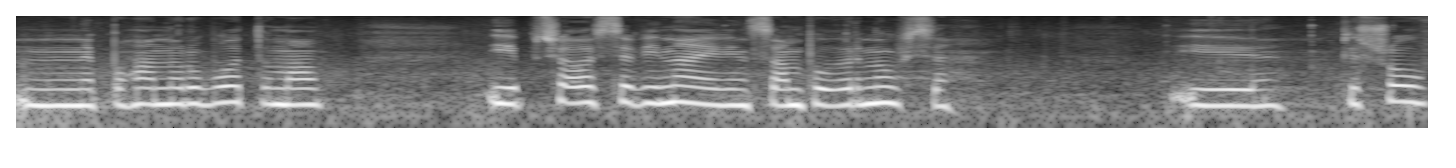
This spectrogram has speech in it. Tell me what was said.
непогану роботу мав. І почалася війна, і він сам повернувся і пішов.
